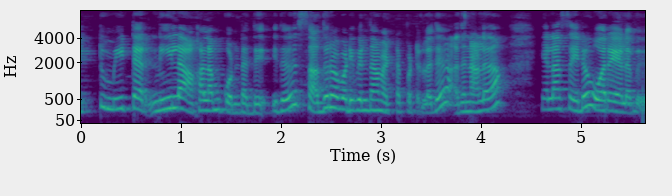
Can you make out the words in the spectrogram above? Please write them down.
எட்டு மீட்டர் நீள அகலம் கொண்டது. இது சதுர வடிவில் தான் வெட்டப்பட்டுள்ளது. அதனால தான் எல்லா சைடும் ஒரே அளவு.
